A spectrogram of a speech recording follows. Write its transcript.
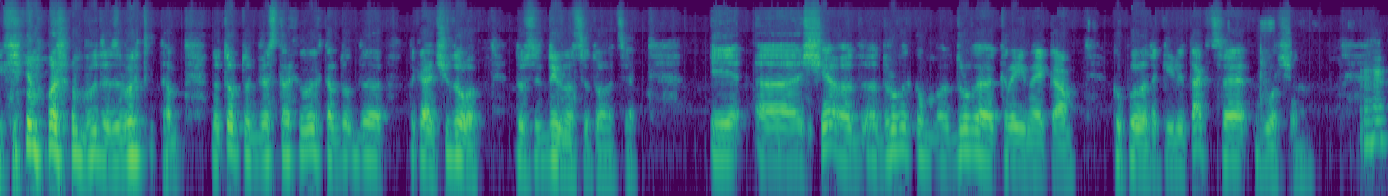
який може бути збити там. Ну тобто для страхових там до, до, така чудова, досить дивна ситуація. І е, ще друга, друга країна, яка купила такий літак, це Угорщина. Мгм.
